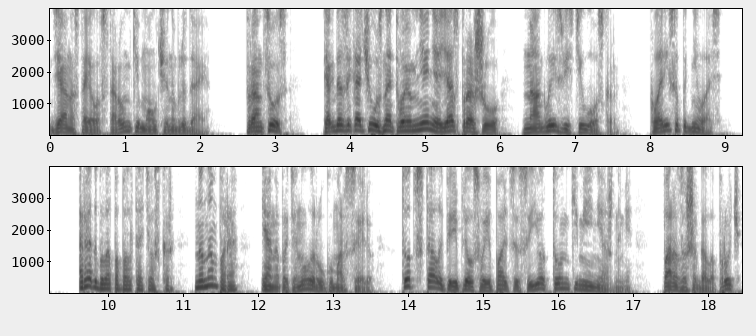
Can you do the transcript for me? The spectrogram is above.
Диана стояла в сторонке, молча наблюдая. «Француз, когда захочу узнать твое мнение, я спрошу», — нагло известил Оскар. Клариса поднялась. «Рада была поболтать, Оскар, но нам пора». И она протянула руку Марселю. Тот встал и переплел свои пальцы с ее тонкими и нежными. Пара зашагала прочь,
